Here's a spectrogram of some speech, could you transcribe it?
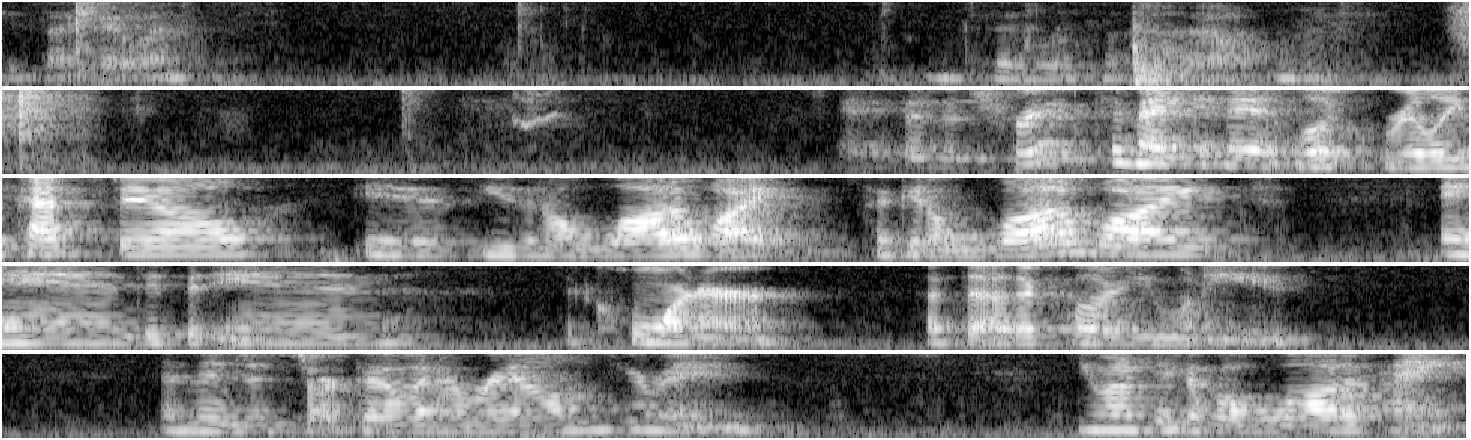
get that going. Totally cut that out. Okay, so the trick to making it look really pastel is using a lot of white. So get a lot of white and dip it in the corner of the other color you want to use. And then just start going around your moon. You want to pick up a lot of paint.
